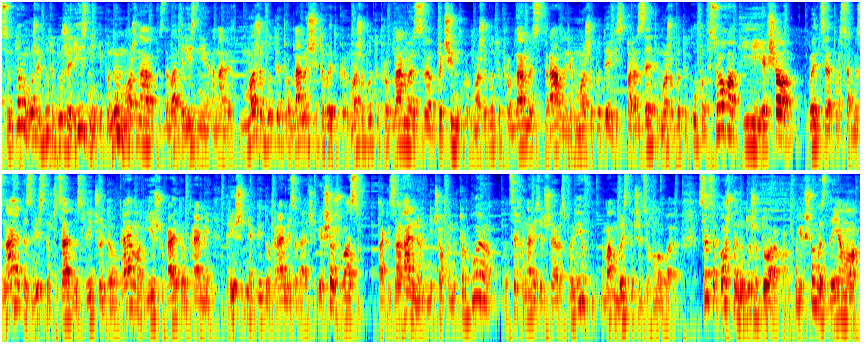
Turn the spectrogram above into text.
Симптоми можуть бути дуже різні, і по ним можна здавати різні аналізи. Може бути проблеми з щитовидкою, може бути проблеми з печінкою, може бути проблеми з травленням, може бути якісь паразити, може бути купа всього. І якщо ви це про себе знаєте, звісно це досліджуйте окремо і шукайте окремі рішення під окремі задачі. Якщо ж у вас так загально нічого не турбує, оцих аналізів, що я розповів, вам вистачить з головою. Все це коштує не дуже дорого. Якщо ми здаємо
